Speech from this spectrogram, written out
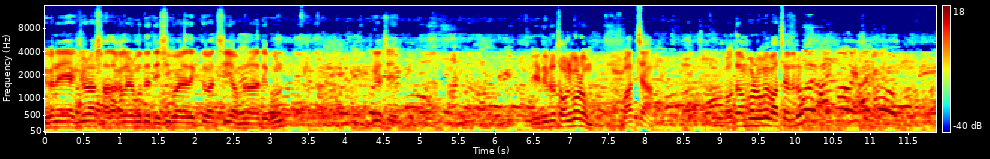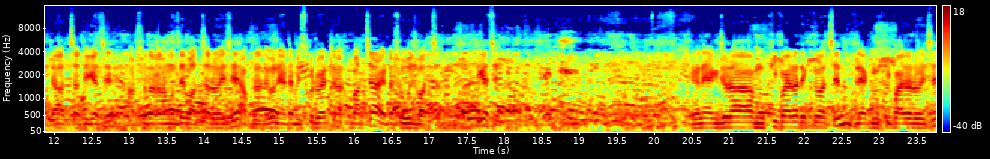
এখানে এক জোড়া সাদা কালারের মধ্যে দেশি পায়রা দেখতে পাচ্ছি, আপনারা দেখুন। ঠিক আছে? এই দুটো তল গরম, বাচ্চা। কত দাম পড়বে বাচ্চা দুটো? আচ্ছা ঠিক আছে। আটশো টাকার মধ্যে বাচ্চা রয়েছে। আপনারা দেখুন, একটা বিস্কুট বাচ্চা, একটা সবুজ বাচ্চা। ঠিক আছে? এখানে এক জোড়া মুখী পায়রা দেখতে পাচ্ছেন, ব্ল্যাক মুখী পায়রা রয়েছে।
